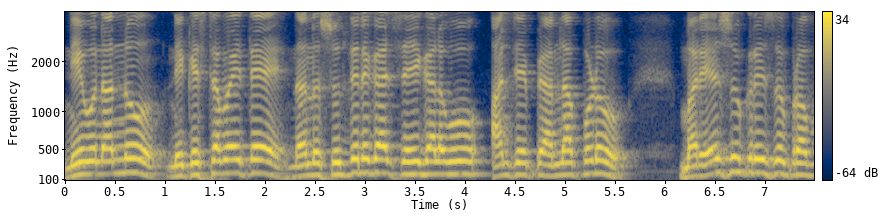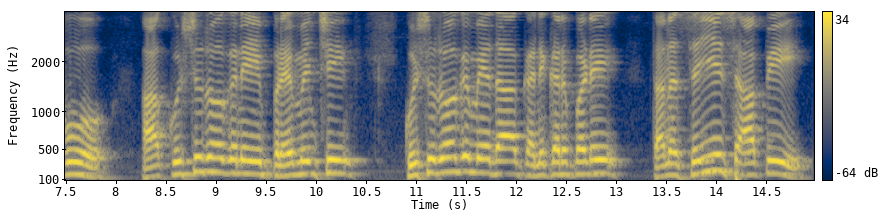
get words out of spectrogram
నీవు నన్ను నీకు ఇష్టమైతే నన్ను శుద్ధినిగా చేయగలవు అని చెప్పి అన్నప్పుడు మరి యేసుక్రీస్తు ప్రభువు ఆ కుష్ఠరోగిని ప్రేమించి కుష్ఠరోగి మీద కనికరపడి తన చెయ్యి చాపి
